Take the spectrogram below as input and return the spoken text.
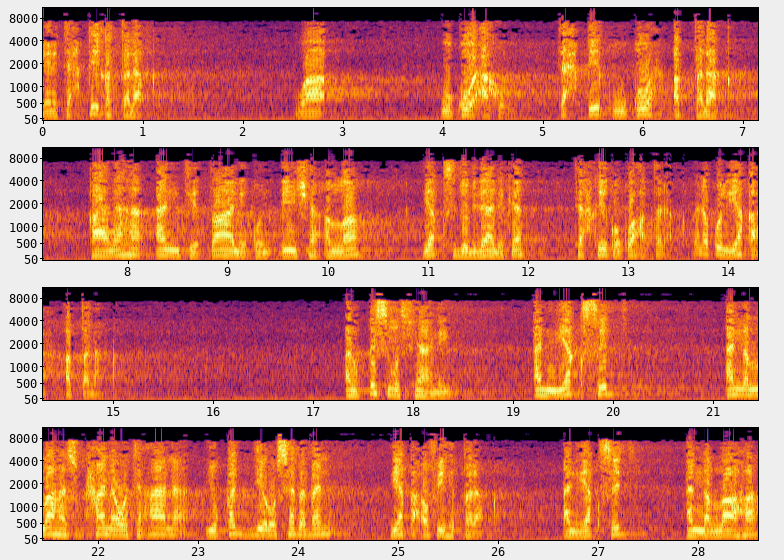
يعني تحقيق الطلاق ووقوعه تحقيق وقوع الطلاق. قالها أنت طالق إن شاء الله يقصد بذلك تحقيق وقوع الطلاق. فنقول يقع الطلاق. القسم الثاني أن يقصد أن الله سبحانه وتعالى يقدر سببا يقع فيه الطلاق. أن يقصد أن الله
